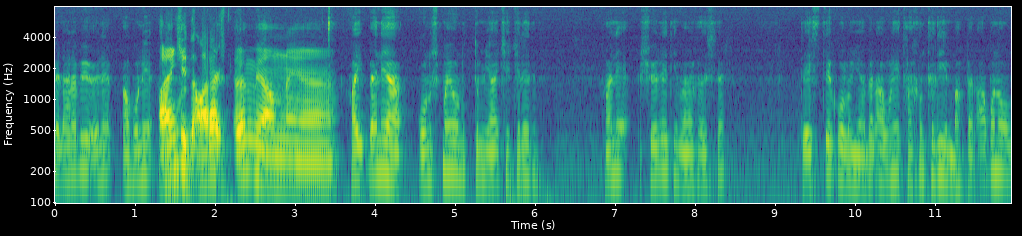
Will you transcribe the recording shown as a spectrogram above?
Ben arabaya öne abone Sanki abone- araç dönmüyor amına ya. Hayır ben ya konuşmayı unuttum ya kekeledim. Hani şöyle diyeyim arkadaşlar. Destek olun ya. Ben aboneye takıntılıyım bak. Ben abone ol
